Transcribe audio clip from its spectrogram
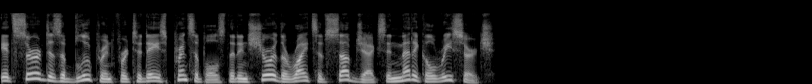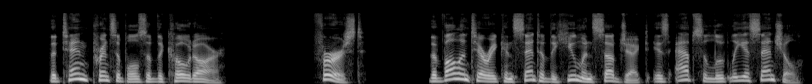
It served as a blueprint for today's principles that ensure the rights of subjects in medical research. The 10 principles of the code are First, the voluntary consent of the human subject is absolutely essential.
